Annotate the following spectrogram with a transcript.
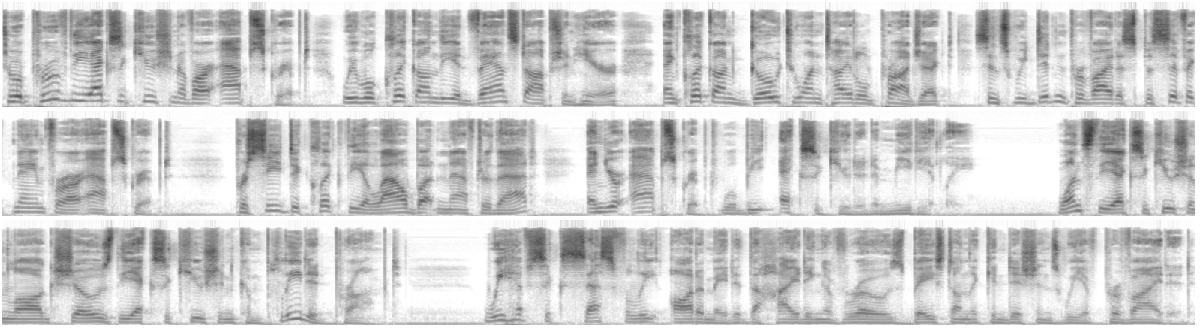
To approve the execution of our app script, we will click on the Advanced option here and click on Go to Untitled Project since we didn't provide a specific name for our app script. Proceed to click the Allow button after that, and your app script will be executed immediately. Once the execution log shows the execution completed prompt, we have successfully automated the hiding of rows based on the conditions we have provided.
